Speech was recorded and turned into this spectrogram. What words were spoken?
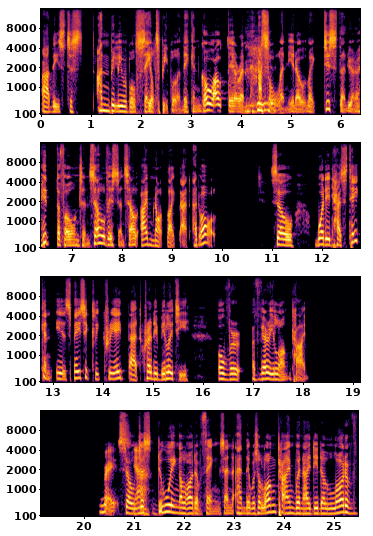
are these just unbelievable salespeople and they can go out there and hustle and you know like just that you know hit the phones and sell this and sell i'm not like that at all so what it has taken is basically create that credibility over a very long time. Right. So yeah. just doing a lot of things and and there was a long time when I did a lot of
